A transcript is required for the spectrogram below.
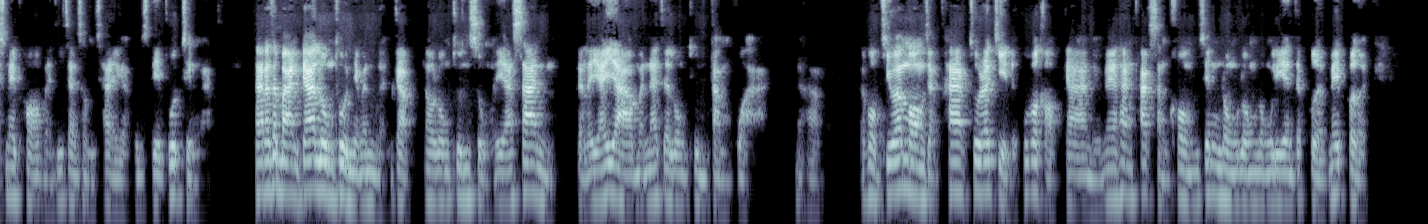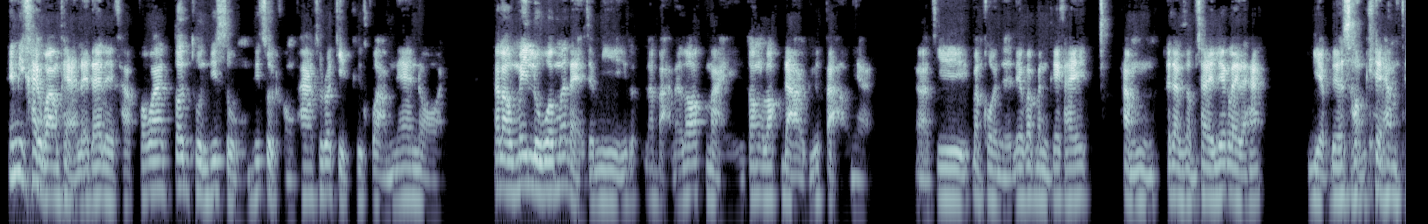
ซ์ไม่พอเหมือนที่อาจารย์สมชัยกับคุณสตีพูดถึงอะถ้ารัฐบาลกล้าลงทุนเนี่ยมันเหมือนกับเราลงทุนสูงระยะสั้น แต่ระยะยาวมันน่าจะลงทุนต่ำกว่านะครับแล้วผมคิดว่ามองจากภาคธุรกิจหรือผู้ประกอบการหรือแม้กระทั่งภาคสังคม เช่นโรงโรงโรงเรียนจะเปิดไม่เปิด ไม่มีใครวางแผนอะไรได้เลยครับ เพราะว่าต้นทุนที่สูงที่สุดของภาคธุรกิจคือความแน่นอน ถ้าเราไม่รู้ว่าเมื่อไหร่จะมีระบาดระลอกใหม่ ต้องล็อกดาวน์หรือเปล่าเนี่ย ที่บางคนจะเรียกว่ามันคล้ายๆทำอาจารย์สมชัยเรียกอะไรนะฮะเหยียบเดือสองแคมแท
